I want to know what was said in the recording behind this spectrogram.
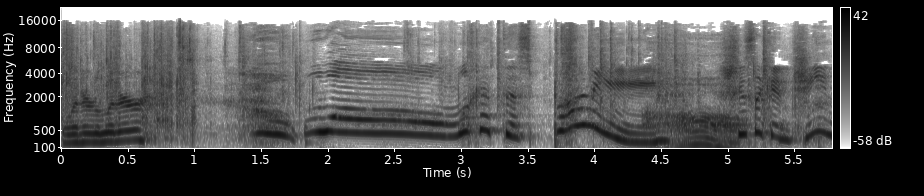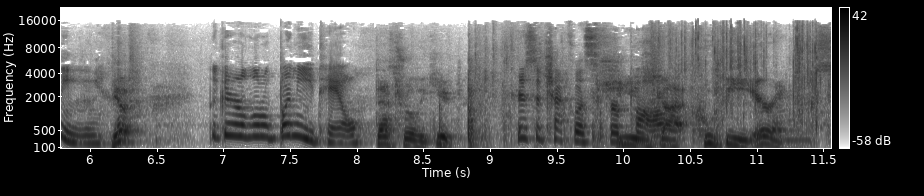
Glitter litter. Whoa! Look at this bunny. Oh. She's like a genie. Yep, Look at her little bunny tail. that's really cute. Here's a checklist for She's Paul. got hoopy earrings.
